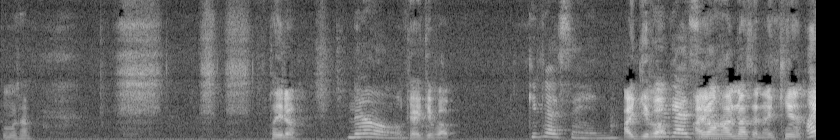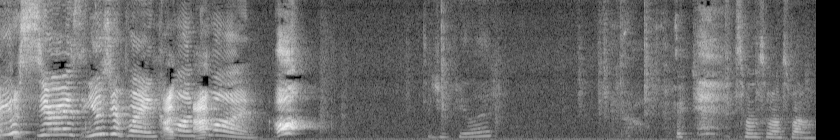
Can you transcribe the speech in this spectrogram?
One more time. Play-Doh. no. Okay, I give up. Keep guessing. I give Keep up. guessing. I don't have nothing. I can't. Are I you can't. serious? Use your brain. Come I- on, I- come on. Oh! Did you feel it? smell, smell, smell.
